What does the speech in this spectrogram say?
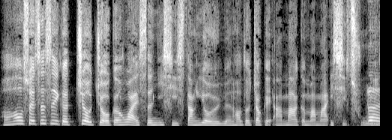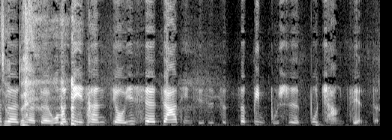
哦，所以这是一个舅舅跟外甥一起上幼儿园，然后都交给阿妈跟妈妈一起处理，对对对对。我们底层有一些家庭，其实这这并不是不常见的。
